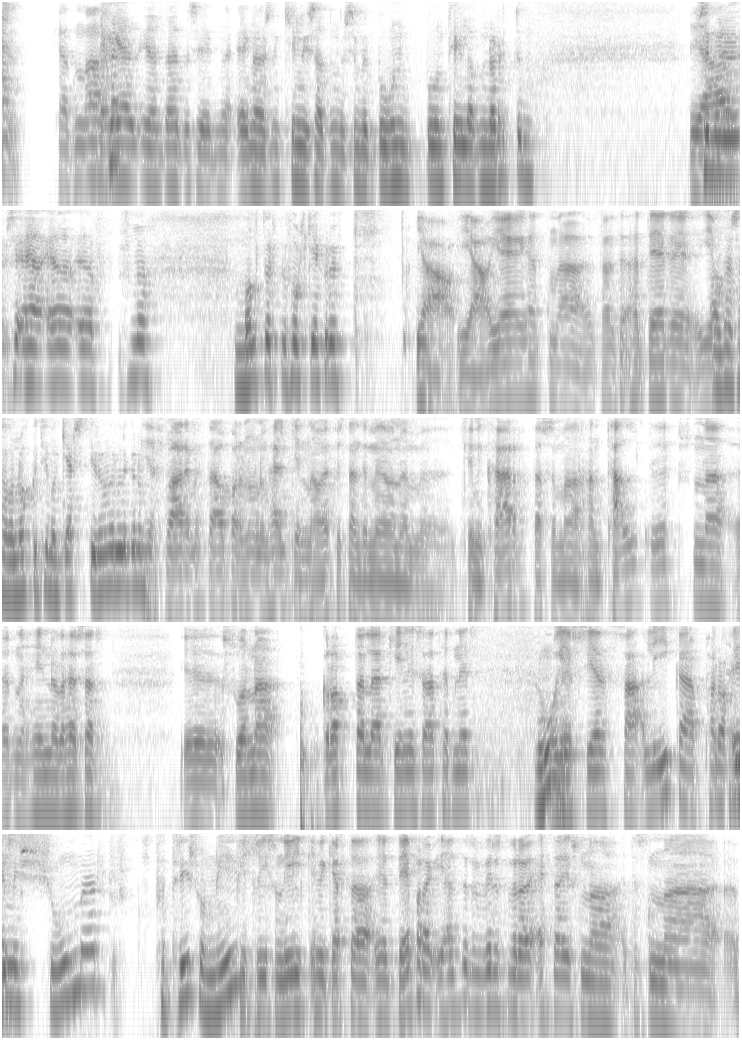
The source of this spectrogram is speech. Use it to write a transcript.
en, hérna Ég, held- ég held að þetta sé eina, eina af þessum kynlýsatunum sem er búin, búin til af nördum. Sem Já. eru, se- eða, eða, eða svona moldvörpu fólki ykkur upp Já, já, ég, hérna, þetta er, ég, á þess að hafa nokkuð tíma gerst í raunveruleikunum ég svari mitt á bara núna um helgin á uppistandi með honum uh, Kimi Carr, þar sem að hann taldi upp svona, hérna, hinnar og þessar uh, svona grottalegar kynlýsathefnir Nú, og ég séð líka frá Amy Schumer Patrice O'Neill? Patrice O'Neill hefur gert það, þetta er bara, ég heldur að það virðist vera eitt af því svona, þetta svona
